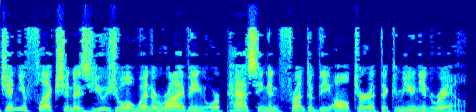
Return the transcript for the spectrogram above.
Genuflection is usual when arriving or passing in front of the altar at the communion rail.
